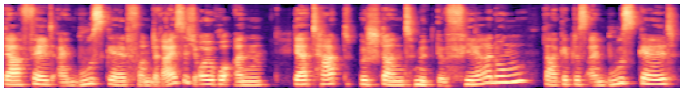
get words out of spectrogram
Da fällt ein Bußgeld von 30 Euro an. Der Tatbestand mit Gefährdung, da gibt es ein Bußgeld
